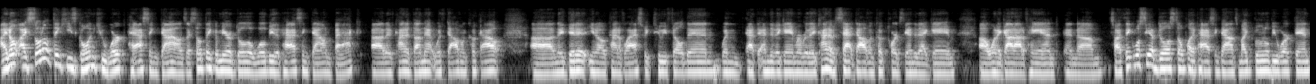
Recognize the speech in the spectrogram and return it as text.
I don't. I still don't think he's going to work passing downs. I still think Ameer Abdullah will be the passing down back. Uh, they've kind of done that with Dalvin Cook out. Uh, they did it, you know, kind of last week too. He filled in when at the end of the game. Remember, they kind of sat Dalvin Cook towards the end of that game uh, when it got out of hand. And um, so I think we'll see Abdullah still play passing downs. Mike Boone will be worked in.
